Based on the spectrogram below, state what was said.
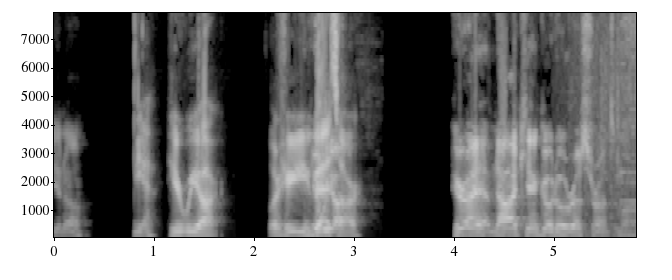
You know. yeah. Here we are. Well, here you Here guys are. are. Here I am. Now I can't go to a restaurant tomorrow.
